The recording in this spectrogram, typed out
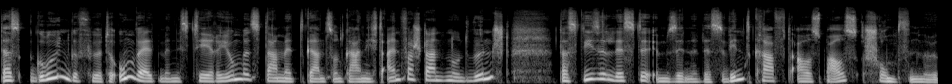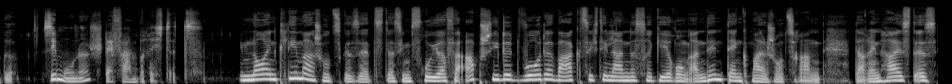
Das grün geführte Umweltministerium ist damit ganz und gar nicht einverstanden und wünscht, dass diese Liste im Sinne des Windkraftausbaus schrumpfen möge. Simone Stephan berichtet. Im neuen Klimaschutzgesetz, das im Frühjahr verabschiedet wurde, wagt sich die Landesregierung an den Denkmalschutz ran. Darin heißt es,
